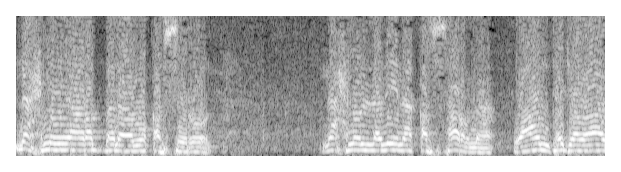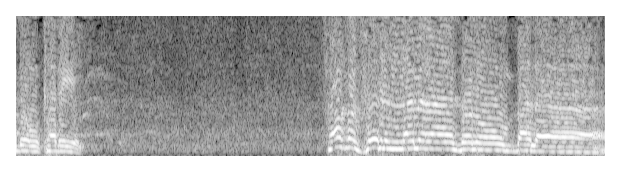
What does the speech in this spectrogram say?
نحن يا ربنا مقصرون. نحن الذين قصرنا وأنت جواد كريم. فاغفر لنا ذنوبنا.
